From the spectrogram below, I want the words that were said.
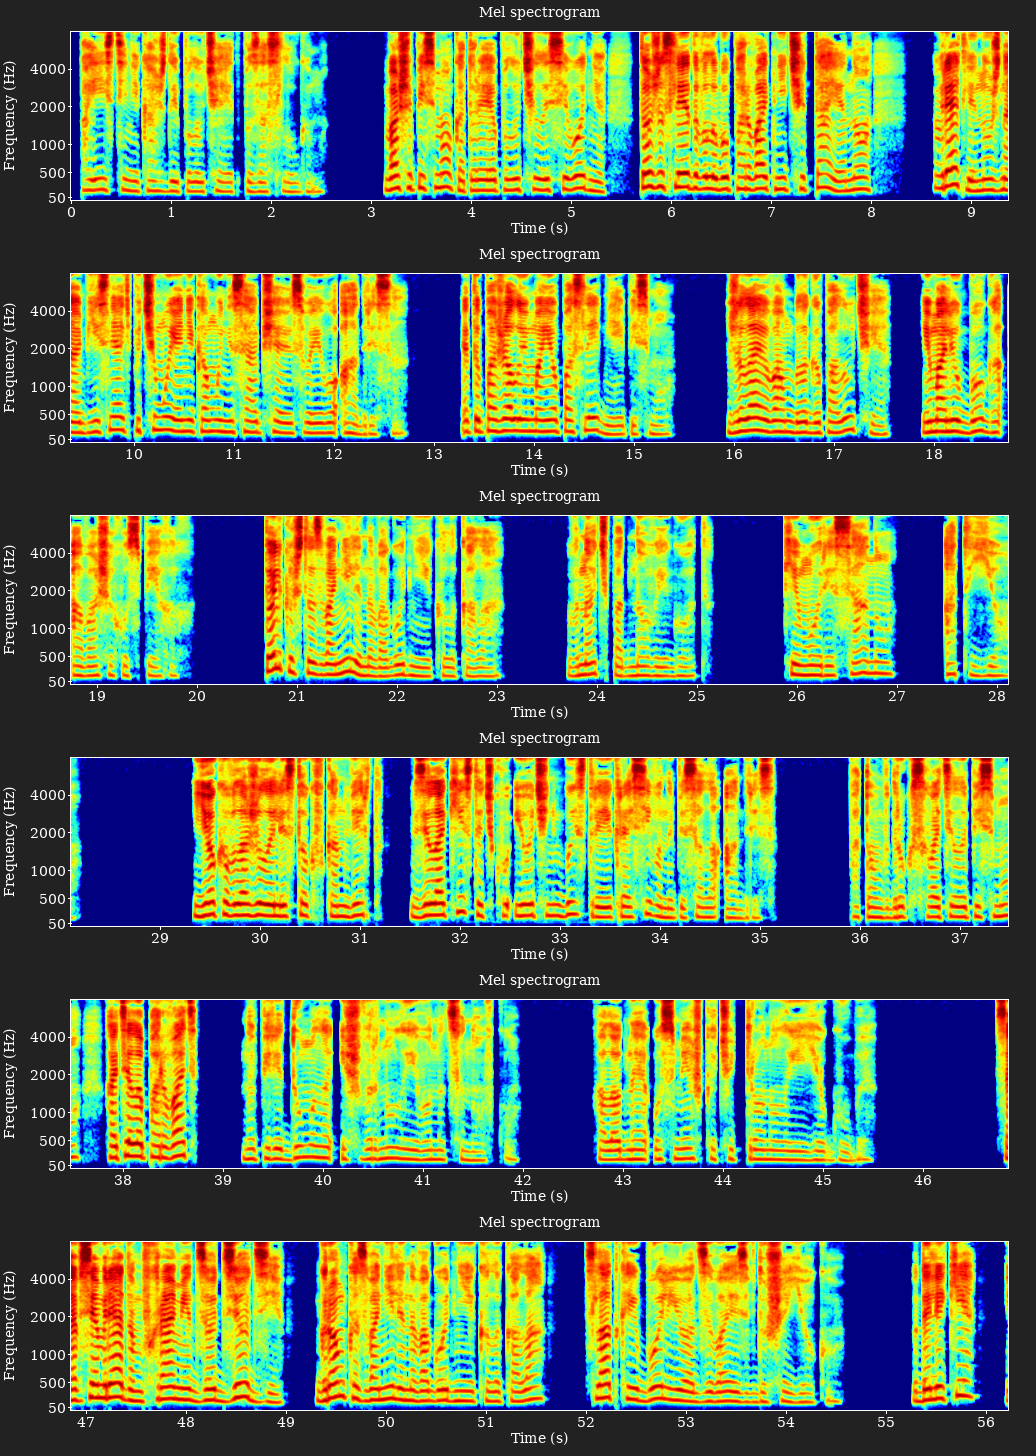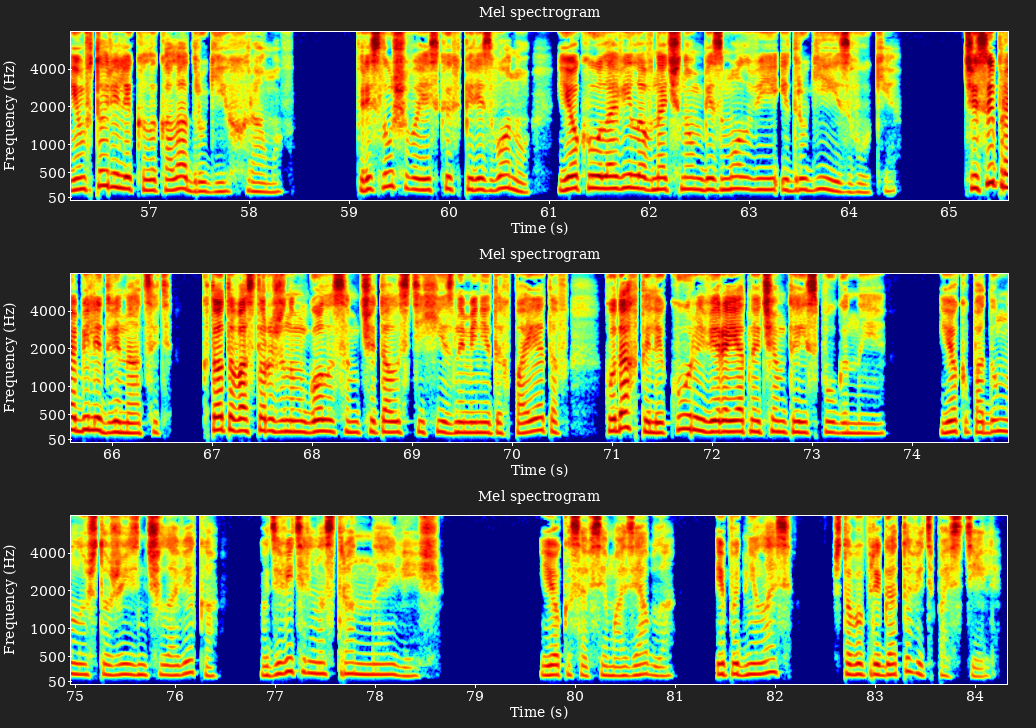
Поистине каждый получает по заслугам. Ваше письмо, которое я получила сегодня, тоже следовало бы порвать, не читая, но вряд ли нужно объяснять, почему я никому не сообщаю своего адреса. Это, пожалуй, мое последнее письмо. Желаю вам благополучия и молю Бога о ваших успехах. Только что звонили новогодние колокола. В ночь под Новый год. Кимури-сану от Йо. Йока вложила листок в конверт, взяла кисточку и очень быстро и красиво написала адрес. Потом вдруг схватила письмо, хотела порвать, но передумала и швырнула его на циновку. Холодная усмешка чуть тронула ее губы. Совсем рядом в храме Дзодзёдзи громко звонили новогодние колокола, сладкой болью отзываясь в душе Йоко. Вдалеке им вторили колокола других храмов. Прислушиваясь к их перезвону, Йока уловила в ночном безмолвии и другие звуки. Часы пробили двенадцать. Кто-то восторженным голосом читал стихи знаменитых поэтов, кудахтали куры, вероятно, чем-то испуганные. Йока подумала, что жизнь человека — удивительно странная вещь. Йока совсем озябла и поднялась, чтобы приготовить постель.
